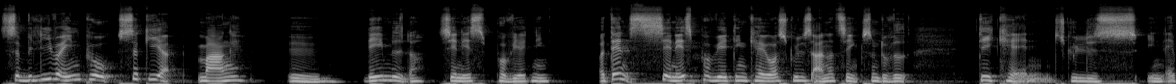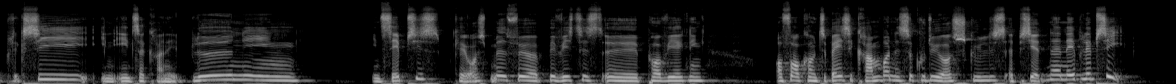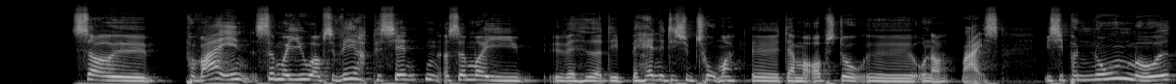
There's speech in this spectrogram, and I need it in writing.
Som vi lige var inde på, så giver mange øh, lægemidler CNS-påvirkning. Og den CNS-påvirkning kan jo også skyldes andre ting, som du ved. Det kan skyldes en apleksi, en interkranel blødning, en sepsis kan jo også medføre bevidsthedspåvirkning. Og for at komme tilbage til kramperne, så kunne det jo også skyldes, at patienten har en epilepsi. Så øh, på vej ind, så må I jo observere patienten, og så må I øh, hvad hedder det, behandle de symptomer, øh, der må opstå øh, undervejs. Hvis I på nogen måde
